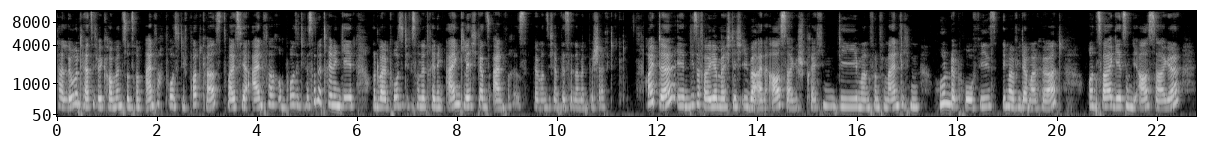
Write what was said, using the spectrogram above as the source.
Hallo und herzlich willkommen zu unserem Einfach Positiv Podcast, weil es hier einfach um positives Hundetraining geht und weil positives Hundetraining eigentlich ganz einfach ist, wenn man sich ein bisschen damit beschäftigt. Heute in dieser Folge möchte ich über eine Aussage sprechen, die man von vermeintlichen Hundeprofis immer wieder mal hört. Und zwar geht es um die Aussage,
